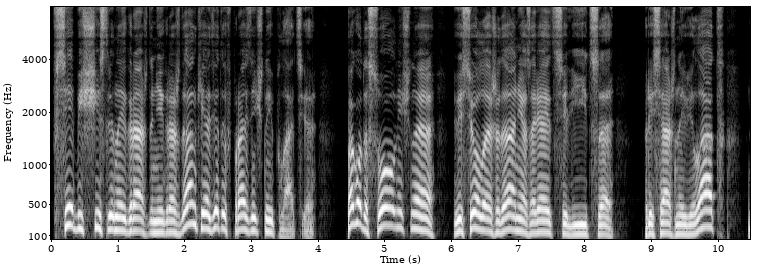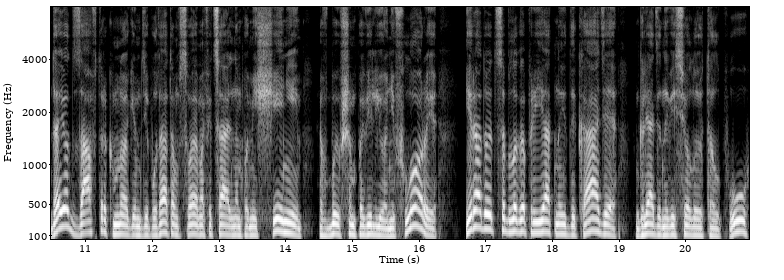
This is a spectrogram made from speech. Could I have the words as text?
все бесчисленные граждане и гражданки одеты в праздничные платья. Погода солнечная, веселое ожидание озаряет все лица. Присяжный Вилат — дает завтрак многим депутатам в своем официальном помещении в бывшем павильоне Флоры и радуется благоприятной декаде, глядя на веселую толпу,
